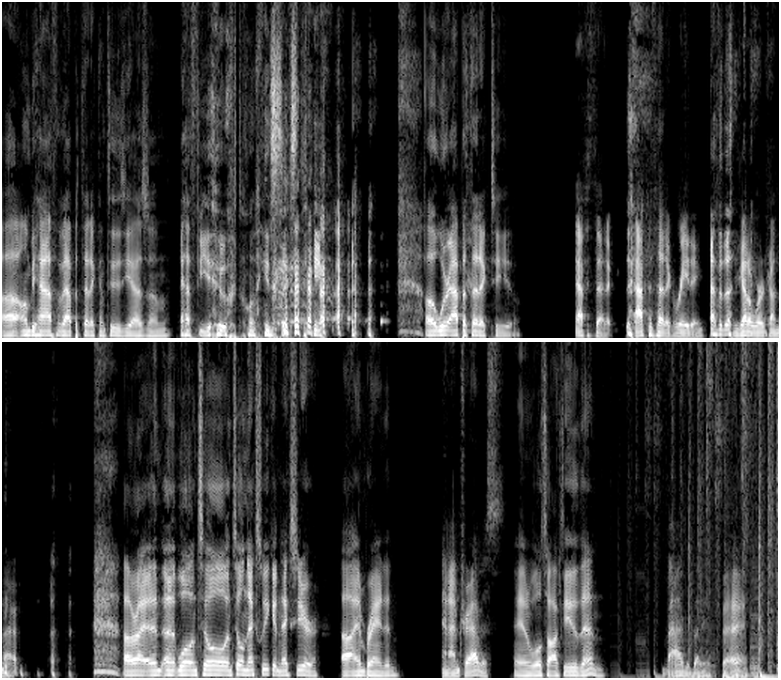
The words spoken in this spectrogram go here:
Uh, on behalf of Apathetic Enthusiasm, F you 2016. uh, we're apathetic to you. Apathetic, apathetic rating. Apathetic. You got to work on that. All right, and uh, well, until until next week and next year, uh, I'm Brandon, And I'm Travis. and we'll talk to you then. Bye, everybody. Bye.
